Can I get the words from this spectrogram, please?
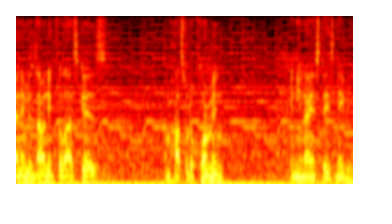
My name is Dominic Velasquez. I'm a hospital corpsman in the United States Navy.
